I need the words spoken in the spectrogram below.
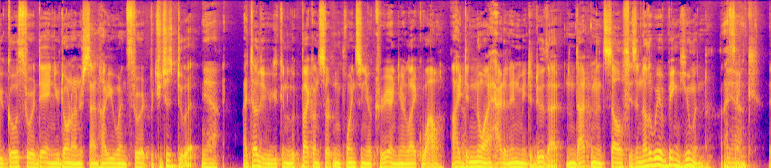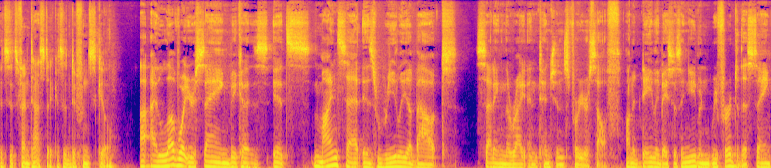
you go through a day and you don't understand how you went through it, but you just do it. Yeah. I tell you, you can look back on certain points in your career and you're like, wow, I didn't know I had it in me to do that. And that in itself is another way of being human, I Yeah. think. It's it's fantastic. It's a different skill. I I love what you're saying because it's mindset is really about setting the right intentions for yourself on a daily basis. And you even referred to this saying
